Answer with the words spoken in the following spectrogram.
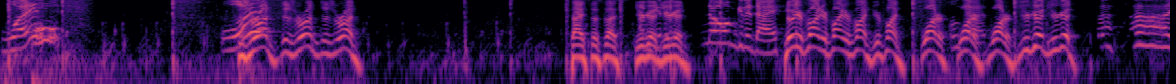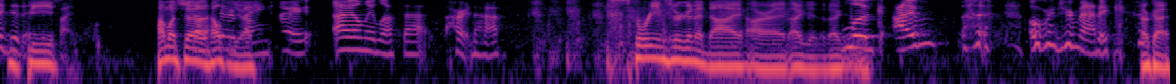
What? just run, just run, just run. Nice, nice, nice. You're I'm good. You're good. No, I'm gonna die. No, you're fine. You're fine. You're fine. You're fine. Water, Oh, water, God. water. You're good. You're good. Ah, ah, I did it. Beast. How much uh, health do you have? All right, I only lost a heart and a half. Screams you're gonna die. All right, I get it. I get it. Look, I'm over dramatic. Okay.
